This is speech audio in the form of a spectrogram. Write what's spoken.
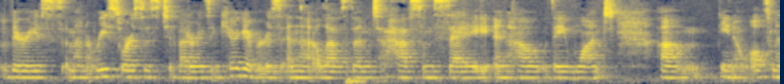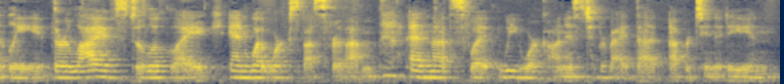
various amount of resources to veterans and caregivers, and that allows them to have some say in how they want, um, you know, ultimately their lives to look like and what works best for them. And that's what we work on is to provide that opportunity and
